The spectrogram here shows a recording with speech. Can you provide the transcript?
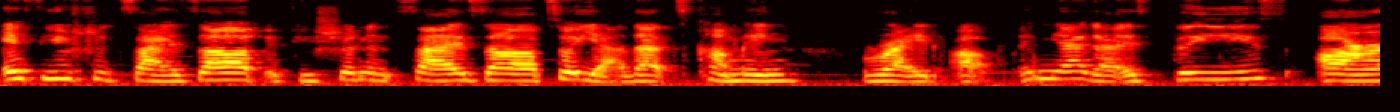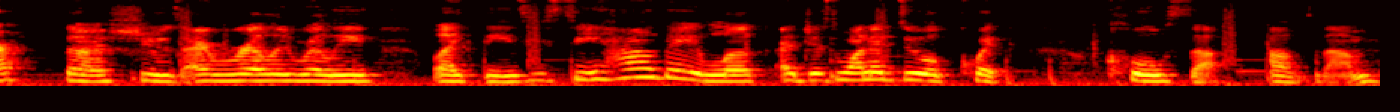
if you should size up if you shouldn't size up. So yeah that's coming right up. And yeah guys these are the shoes. I really really like these. You see how they look? I just want to do a quick close-up of them.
